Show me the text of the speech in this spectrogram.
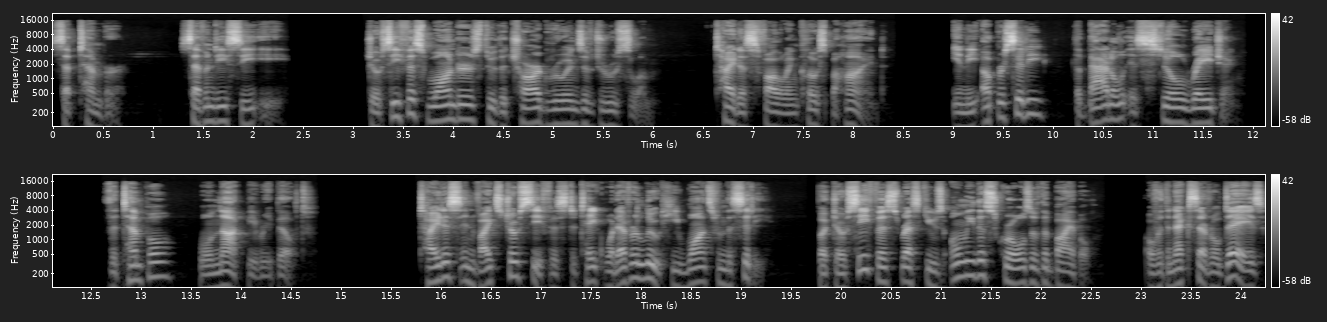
September, 70 CE. Josephus wanders through the charred ruins of Jerusalem, Titus following close behind. In the upper city, the battle is still raging. The temple will not be rebuilt. Titus invites Josephus to take whatever loot he wants from the city, but Josephus rescues only the scrolls of the Bible. Over the next several days,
